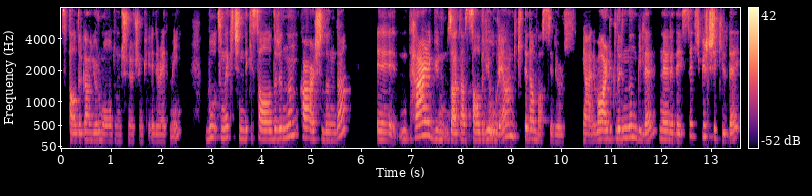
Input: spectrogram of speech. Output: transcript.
saldırgan yorum olduğunu düşünüyor çünkü Eddie Redmayne bu tırnak içindeki saldırının karşılığında e, her gün zaten saldırıya uğrayan bir kitleden bahsediyoruz. Yani varlıklarının bile neredeyse hiçbir şekilde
